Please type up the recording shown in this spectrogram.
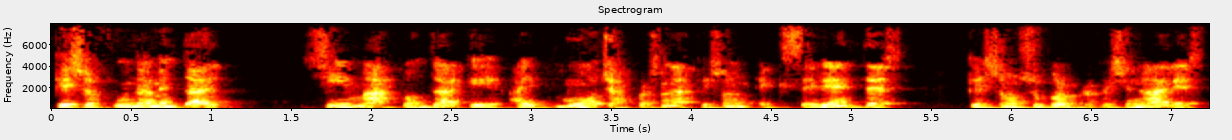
que eso es fundamental. Sin más contar que hay muchas personas que son excelentes que son súper profesionales.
